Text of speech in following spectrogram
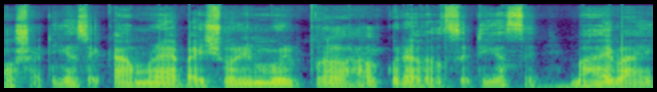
মশা, ঠিক আছে? কামড়ায় ভাই শরীর মুড়ি পুরো লাল করে ফেলছে, ঠিক আছে? Bye bye.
